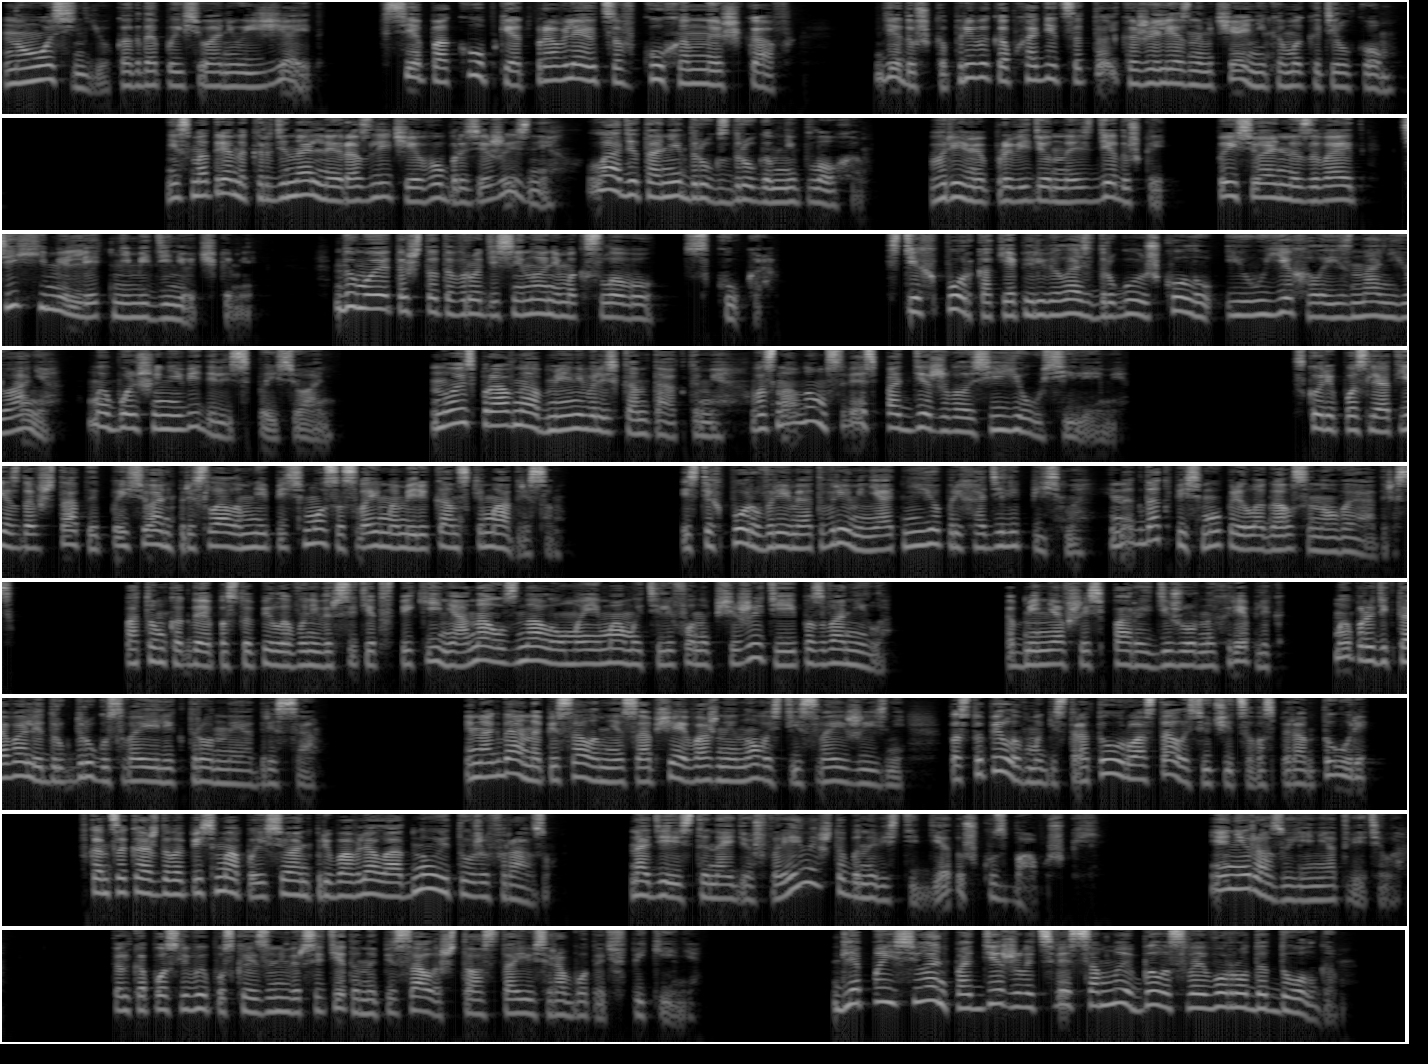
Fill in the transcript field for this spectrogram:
Но осенью, когда Пэйсюань уезжает, все покупки отправляются в кухонный шкаф. Дедушка привык обходиться только железным чайником и котелком. Несмотря на кардинальные различия в образе жизни, ладят они друг с другом неплохо. Время, проведенное с дедушкой, Пэйсюань называет «тихими летними денечками». Думаю, это что-то вроде синонима к слову «скука». С тех пор, как я перевелась в другую школу и уехала из Нань-Юаня, мы больше не виделись с Пэйсюань. Но исправно обменивались контактами. В основном связь поддерживалась ее усилиями. Вскоре после отъезда в Штаты Пэйсюань прислала мне письмо со своим американским адресом. И с тех пор время от времени от нее приходили письма. Иногда к письму прилагался новый адрес. Потом, когда я поступила в университет в Пекине, она узнала у моей мамы телефон общежития и позвонила. Обменявшись парой дежурных реплик, Мы продиктовали друг другу свои электронные адреса. Иногда она писала мне, сообщая важные новости из своей жизни. Поступила в магистратуру, осталась учиться в аспирантуре. В конце каждого письма Паисюань прибавляла одну и ту же фразу. «Надеюсь, ты найдешь время, чтобы навестить дедушку с бабушкой». Я ни разу ей не ответила. Только после выпуска из университета написала, что остаюсь работать в Пекине. Для Пэйсюань поддерживать связь со мной было своего рода долгом.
